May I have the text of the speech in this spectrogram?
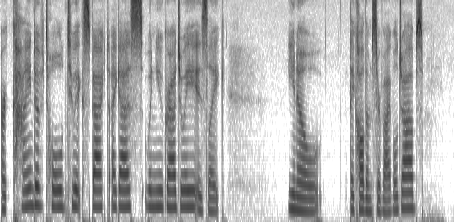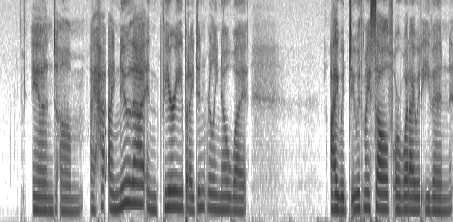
are kind of told to expect, I guess, when you graduate is like, you know, they call them survival jobs. And um, I had I knew that in theory, but I didn't really know what I would do with myself or what I would even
